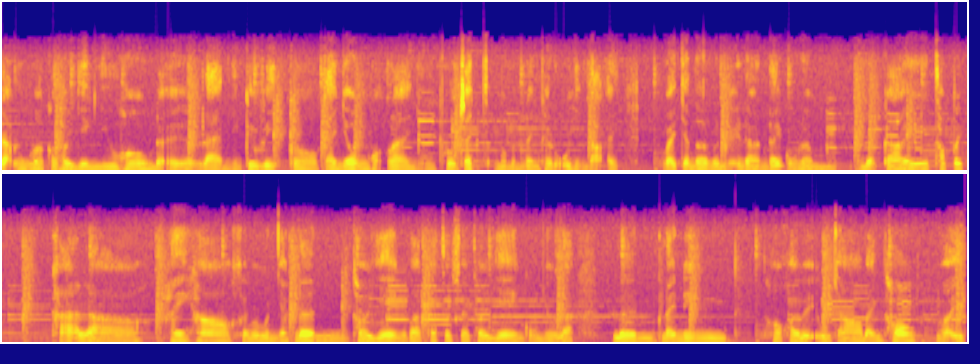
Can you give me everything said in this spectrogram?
rảnh và có thời gian nhiều hơn để làm những cái việc uh, cá nhân hoặc là những project mà mình đang theo đuổi hiện tại. Vậy cho nên mình nghĩ là đây cũng là một cái topic khá là hay ho khi mà mình nhắc đến thời gian và cách sắp xếp thời gian cũng như là lên planning thời khóa biểu cho bản thân. Vậy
